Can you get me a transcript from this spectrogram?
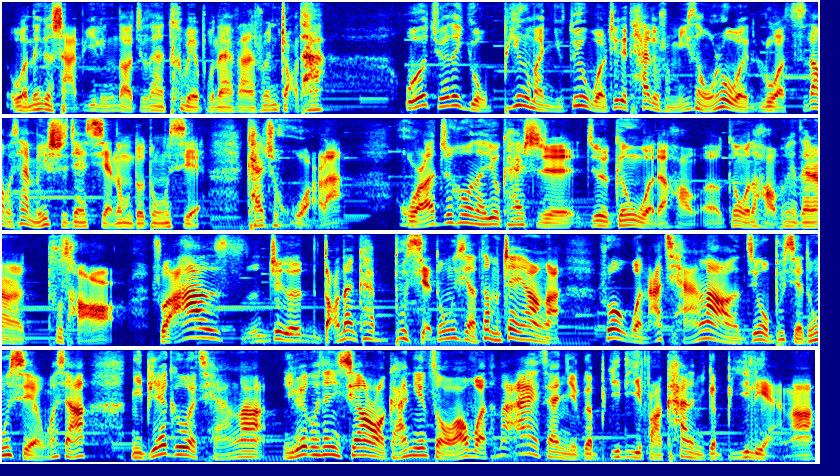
我那个傻逼领导就在特别不耐烦的说，你找他。我就觉得有病吧，你对我这个态度什么意思？我说我裸辞的，我现在没时间写那么多东西，开始火了，火了之后呢，又开始就是跟我的好呃跟我的好朋友在那儿吐槽。说啊，这个导弹开不写东西，怎么这样啊？说我拿钱了，结果不写东西。我想你别给我钱了，你别给我钱，你先让我赶紧走啊！我他妈爱在你个逼地方看着你个逼脸啊，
